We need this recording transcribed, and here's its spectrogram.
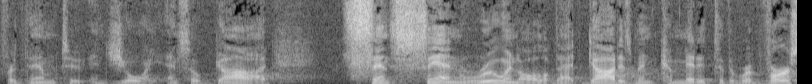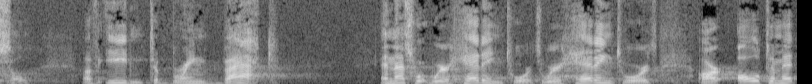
for them to enjoy. And so, God, since sin ruined all of that, God has been committed to the reversal of Eden to bring back. And that's what we're heading towards. We're heading towards our ultimate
